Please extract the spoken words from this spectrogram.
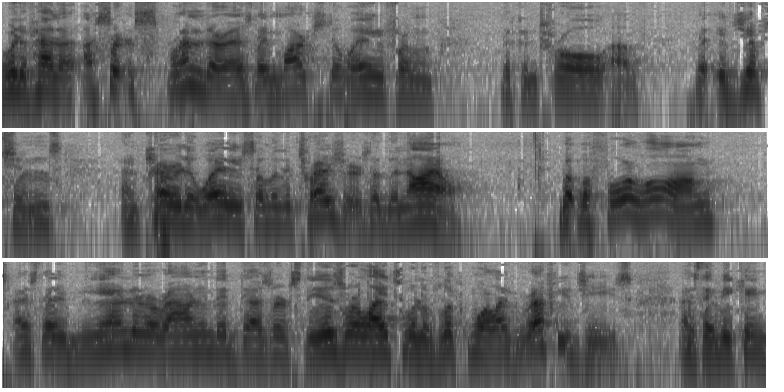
would have had a, a, certain splendor as they marched away from the control of the Egyptians and carried away some of the treasures of the Nile. But before long, as they meandered around in the deserts, the Israelites would have looked more like refugees as they became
